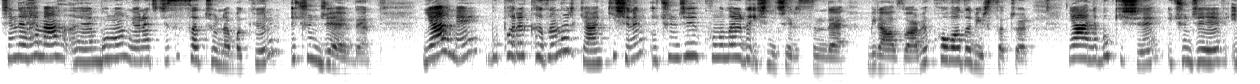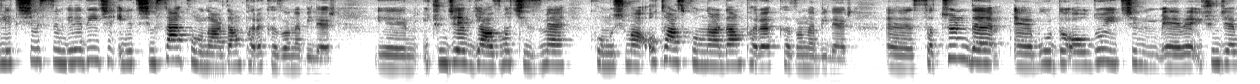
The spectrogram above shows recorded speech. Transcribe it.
Şimdi hemen e, bunun yöneticisi Satürn'e bakıyorum. Üçüncü evde. Yani bu para kazanırken kişinin üçüncü ev konuları da işin içerisinde biraz var ve kovada bir satürn. Yani bu kişi üçüncü ev iletişimi simgelediği için iletişimsel konulardan para kazanabilir. Ee, Üçüncü ev yazma, çizme, konuşma o tarz konulardan para kazanabilir. Ee, Satürn de e, burada olduğu için e, ve üçüncü ev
